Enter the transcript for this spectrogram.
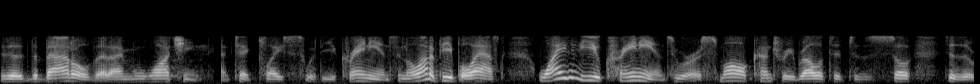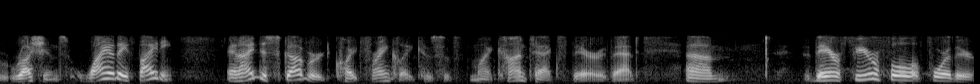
the the battle that I'm watching take place with the Ukrainians. And a lot of people ask, why do the Ukrainians, who are a small country relative to the so to the Russians, why are they fighting? And I discovered, quite frankly, because of my contacts there, that um, they are fearful for their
